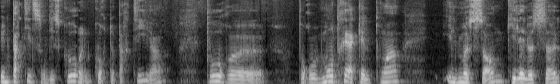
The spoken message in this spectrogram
une partie de son discours, une courte partie, hein, pour, euh, pour montrer à quel point il me semble qu'il est le seul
